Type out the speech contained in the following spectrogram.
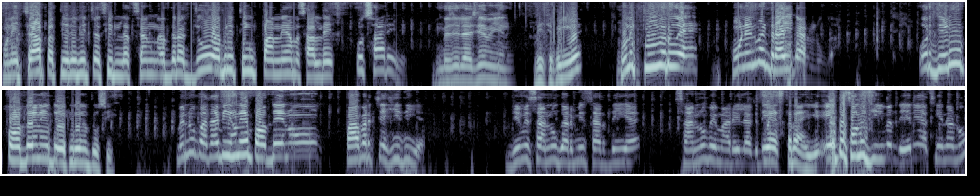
ਹੁਣ ਇਹ ਚਾਹ ਪੱਤੀ ਦੇ ਵਿੱਚ ਅਸੀਂ ਲਸਣ ਅਦਰਕ ਜੋ ਐਵਰੀਥਿੰਗ ਪਾਉਂਦੇ ਆ ਮਸਾਲੇ ਉਹ ਸਾਰੇ ਨੇ। ਮੇਰੇ ਲੈ ਜੇ ਵੀ ਨੇ ਵਿੱਚ ਪਈ ਹੈ। ਹੁਣ ਕੀ ਕਰੂ ਇਹ? ਹੁਣ ਇਹਨੂੰ ਮੈਂ ਡਰਾਈ ਕਰ ਲੂੰਗਾ ਔਰ ਜਿਹੜੇ ਪੌਦੇ ਨੇ ਦੇਖ ਰਹੇ ਹੋ ਤੁਸੀਂ ਮੈਨੂੰ ਪਤਾ ਵੀ ਹੁਣ ਇਹ ਪੌਦੇ ਨੂੰ ਪਾਵਰ ਚਾਹੀਦੀ ਹੈ। ਜਿਵੇਂ ਸਾਨੂੰ ਗਰਮੀ ਸਰਦੀ ਹੈ ਸਾਨੂੰ ਬਿਮਾਰੀ ਲੱਗਦੀ ਹੈ ਇਸ ਤਰ੍ਹਾਂ ਹੀ ਹੈ। ਇਹ ਤਾਂ ਸਾਨੂੰ ਜੀਵਨ ਦੇ ਰਹੇ ਆ, ਅਸੀਂ ਇਹਨਾਂ ਨੂੰ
